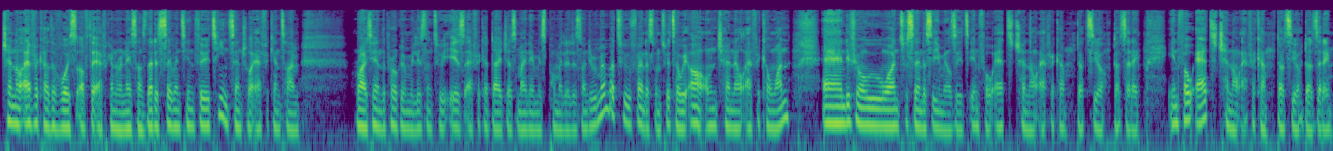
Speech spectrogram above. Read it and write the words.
Channel Africa, the voice of the African Renaissance. That is 1713 Central African Time. Right here in the program we're listening to is Africa Digest. My name is Pomela Lisondi. Remember to find us on Twitter. We are on Channel Africa 1. And if you want to send us emails, it's info at channelafrica.co.za. Info at channelafrica.co.za.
